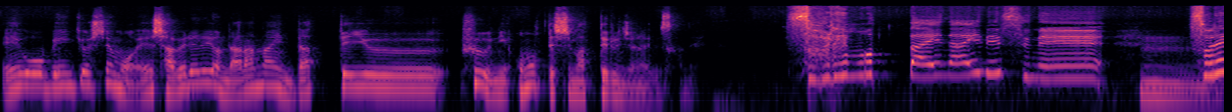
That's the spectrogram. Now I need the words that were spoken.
英語を勉強してもえ喋れるようにならないんだっていうふうに思ってしまってるんじゃないですかね。それもったいないですね。うん、それ、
